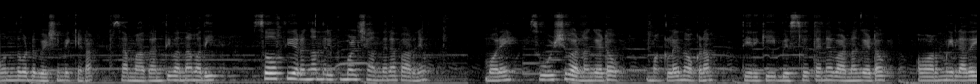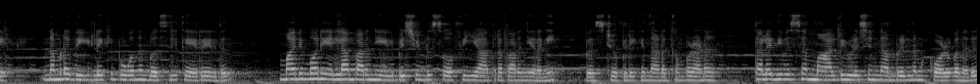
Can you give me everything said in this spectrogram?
ഒന്നുകൊണ്ട് വിഷമിക്കണ്ട. സമാധാനത്തിൽ വന്നാൽ മതി. സോഫി ഇറങ്ങാൻ നിൽക്കുമ്പോൾ ചന്ദന പറഞ്ഞു. മോനെ സൂക്ഷിച്ച് വരണം കേട്ടോ. മക്കളെ നോക്കണം. തിരികെ ഈ ബസ്സിൽ തന്നെ വരണം കേട്ടോ. ഓർമ്മയില്ലാതെ നമ്മുടെ വീട്ടിലേക്ക് പോകുന്ന ബസ്സിൽ കയറരുത്. മരുമോനെ എല്ലാം പറഞ്ഞ് ഏൽപ്പിച്ചുകൊണ്ട് സോഫി യാത്ര പറഞ്ഞിറങ്ങി. ബസ് സ്റ്റോപ്പിലേക്ക് നടക്കുമ്പോഴാണ് തലേ ദിവസം മാൽബി വിളിച്ച നമ്പറിൽ നിന്നും കോൾ വന്നത്.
